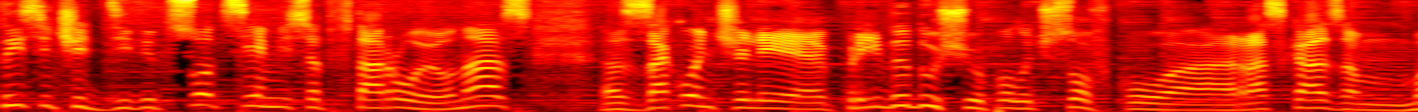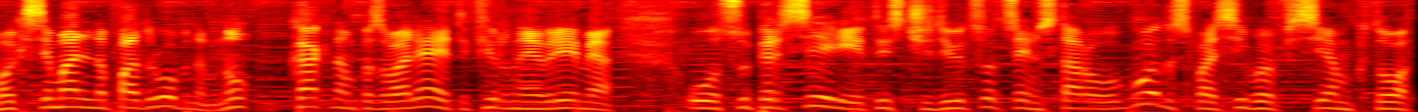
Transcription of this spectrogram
1972 у нас. Закончили предыдущую получасовку рассказом максимально подробным. Ну, как нам позволяет эфирное время о суперсерии 1972 года. Спасибо всем, кто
